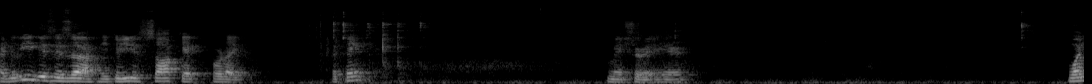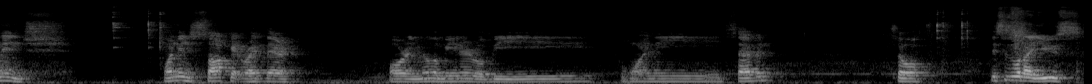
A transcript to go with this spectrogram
I believe this is, uh, you can use socket for like, I think, measure it here. One inch, one inch socket right there, or in millimeter will be 27. So this is what I use.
